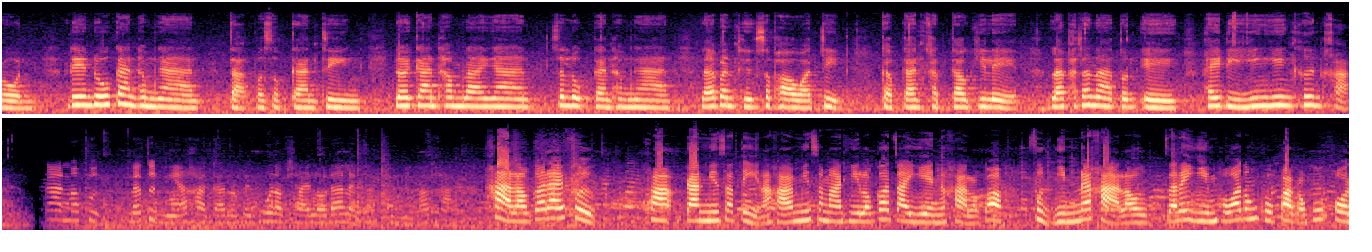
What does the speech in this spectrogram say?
ตนเรียนรู้การทำงานจากประสบการณ์จริง โดยการทำรายงาน สรุปการทำงาน และบันทึกสภาวะจิต กับการขัดเกลากิเลส และพัฒนาตนเองให้ดียิ่งยิ่งขึ้นค่ะ ณจุดนี้ค่ะ การมาเป็นผู้รับใช้เราได้อะไรจากจุดนี้บ้างคะค่ะเราก็ได้ฝึกความการมีสตินะคะ มีสมาธิแล้วก็ใจเย็นค่ะ แล้วก็ฝึกยิ้มด้วยค่ะ เราจะได้ยิ้มเพราะว่าต้องพบปะกับผู้คน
